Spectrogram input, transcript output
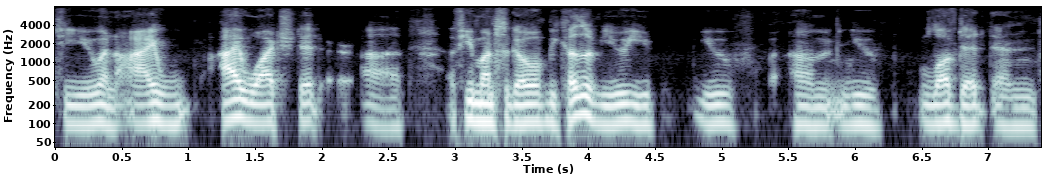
to you, and I I watched it uh, a few months ago because of you. You you um you loved it, and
